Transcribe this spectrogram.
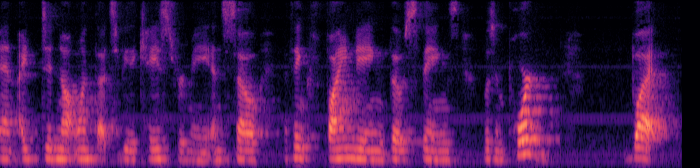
And I did not want that to be the case for me. And so I think finding those things was important. But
